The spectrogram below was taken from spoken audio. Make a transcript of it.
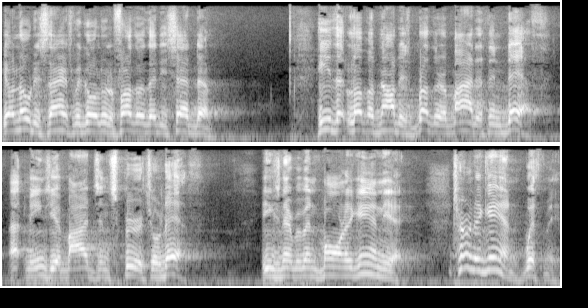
You'll notice there as we go a little further that he said, uh, He that loveth not his brother abideth in death. That means he abides in spiritual death. He's never been born again yet. Turn again with me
